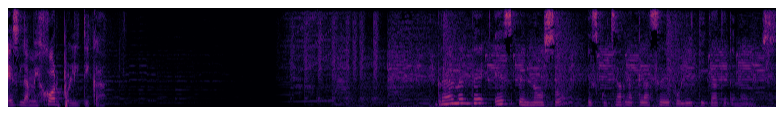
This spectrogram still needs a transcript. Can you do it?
es la mejor política. Realmente es penoso escuchar la clase de política que tenemos.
